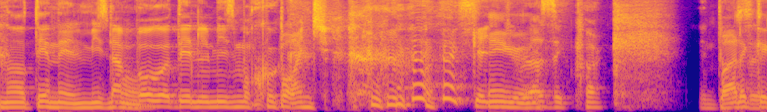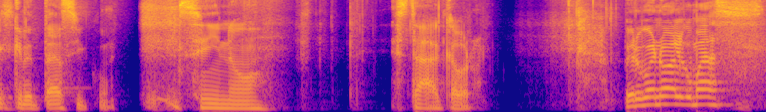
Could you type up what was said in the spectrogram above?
no tiene el mismo Tampoco tiene el mismo hook punch. que Sí. Jurassic Park. Entonces, Parque Cretácico. Sí, no. Está cabrón. Pero bueno, algo más.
